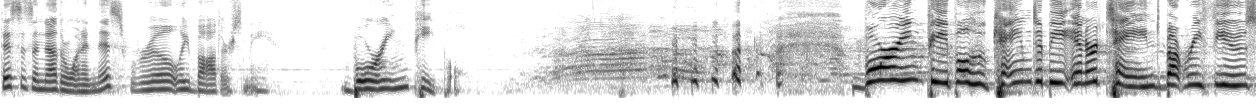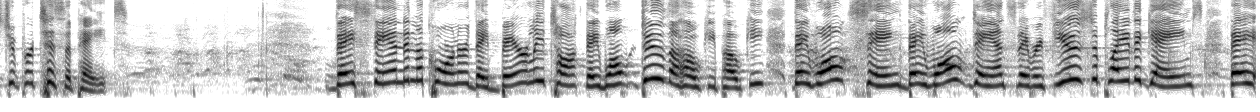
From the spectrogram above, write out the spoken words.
This is another one, and this really bothers me. Boring people. Boring people who came to be entertained but refused to participate. They stand in the corner, they barely talk, they won't do the hokey pokey, they won't sing, they won't dance, they refuse to play the games. They,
